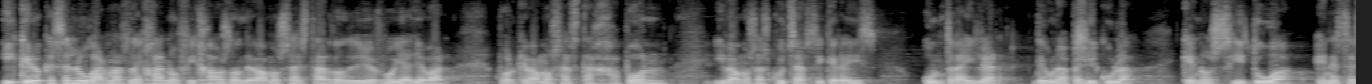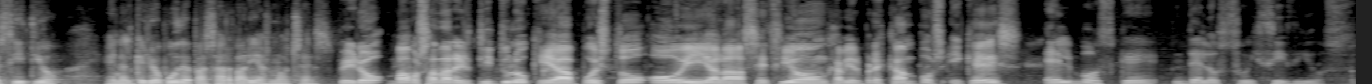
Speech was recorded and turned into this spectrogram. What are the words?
Y creo que es el lugar más lejano, fijaos, donde vamos a estar, donde yo os voy a llevar, porque vamos hasta Japón y vamos a escuchar, si queréis, un tráiler de una película que nos sitúa en ese sitio en el que yo pude pasar varias noches. Pero vamos a dar el título que ha puesto hoy Sí. a la sección Javier Pérez Campos y que es El bosque de los suicidios.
